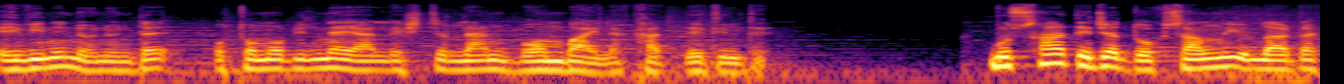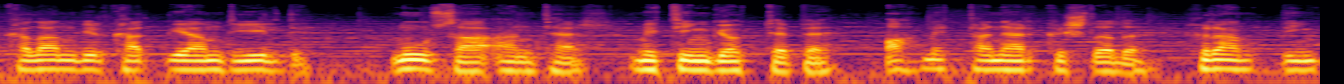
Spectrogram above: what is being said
evinin önünde otomobiline yerleştirilen bombayla katledildi. Bu sadece 90'lı yıllarda kalan bir katliam değildi. Musa Anter, Metin Göktepe, Ahmet Taner Kışlalı, Hrant Dink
